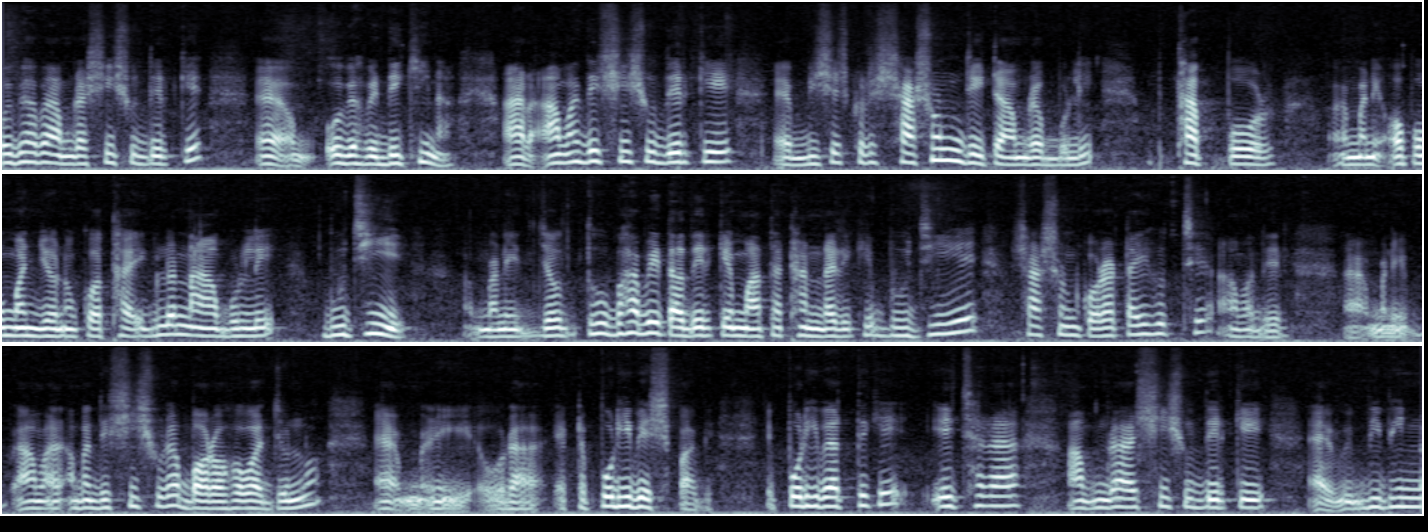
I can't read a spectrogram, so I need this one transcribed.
ওইভাবে আমরা শিশুদেরকে ওইভাবে দেখি না। আর আমাদের শিশুদেরকে বিশেষ করে শাসন যেটা আমরা বলি, থাপ্পড় মানে অপমানজনক কথা, এগুলো না বলে বুঝিয়ে মানে যতভাবে তাদেরকে মাথা ঠান্ডা রেখে বুঝিয়ে শাসন করাটাই হচ্ছে আমাদের মানে আমাদের শিশুরা বড় হওয়ার জন্য মানে ওরা একটা পরিবেশ পাবে। পরিবার থেকে এছাড়া আমরা শিশুদেরকে বিভিন্ন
